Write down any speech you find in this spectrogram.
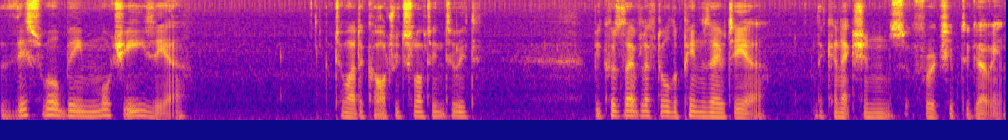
This will be much easier to add a cartridge slot into it. Because they've left all the pins out here, the connections for a chip to go in,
